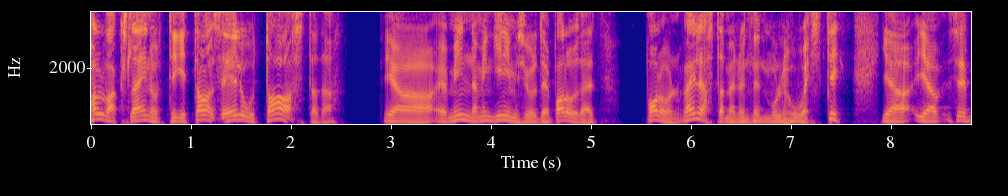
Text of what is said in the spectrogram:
halvaks läinud digitaalse elu taastada ja, ja minna mingi inimese juurde ja paluda, et palun väljastame nüüd need mulle uuesti. Ja, ja see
